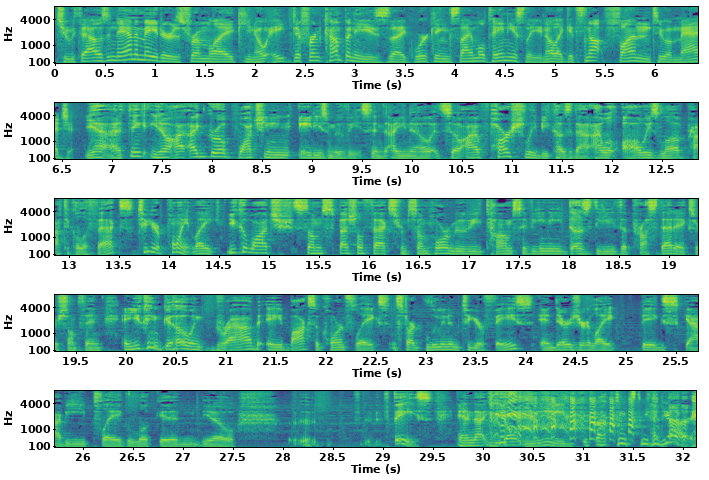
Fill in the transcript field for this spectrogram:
2,000 animators from like you know eight different companies like working simultaneously. You know, like it's not fun to imagine. Yeah, I think you know I, I grew up watching '80s movies, and I, you know, so I've partially because of that, I will always love practical effects. To your point, like you could watch some special effects from some horror movie. Tom Savini does the the prosthetics or something, and you can go and grab a box of cornflakes and start gluing them to your face, and there's your like big scabby plague looking, you know. uh, face and that you don't need fucking CGI.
